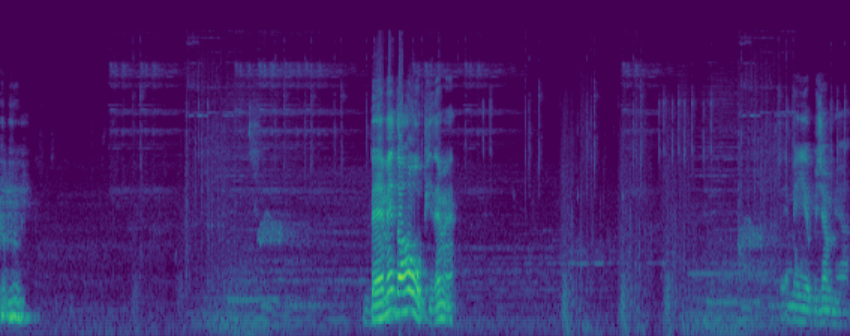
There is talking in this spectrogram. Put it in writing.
BM daha OP değil mi? BM'yi yapacağım ya.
